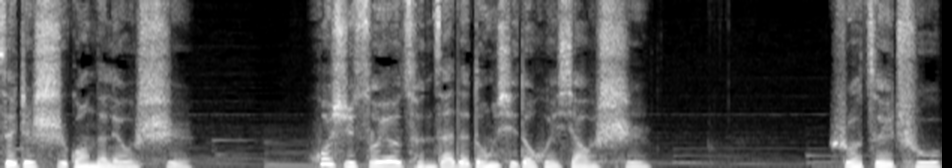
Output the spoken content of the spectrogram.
随着时光的流逝，或许所有存在的东西都会消失。若最初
